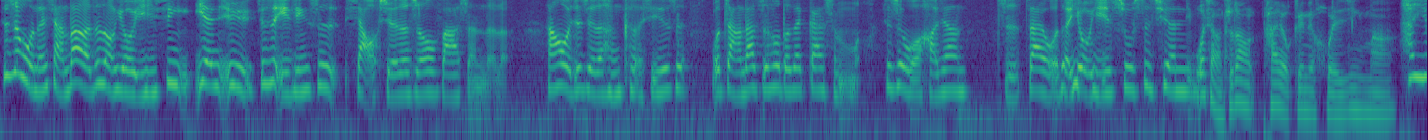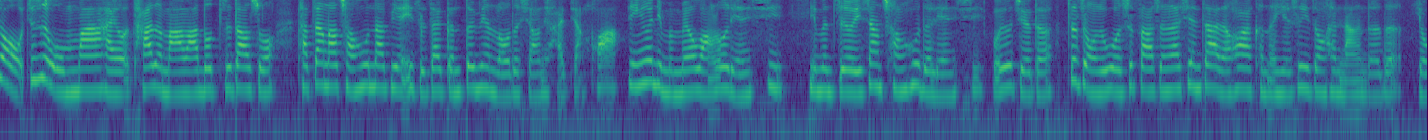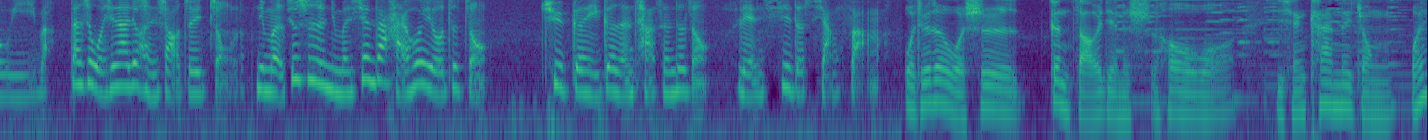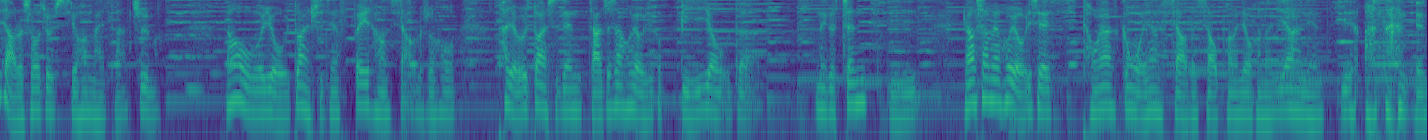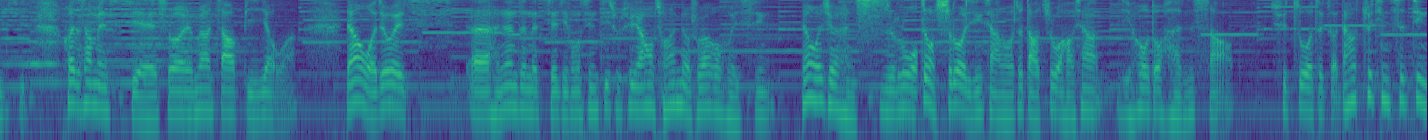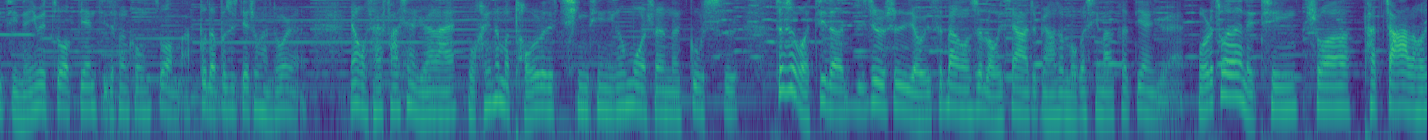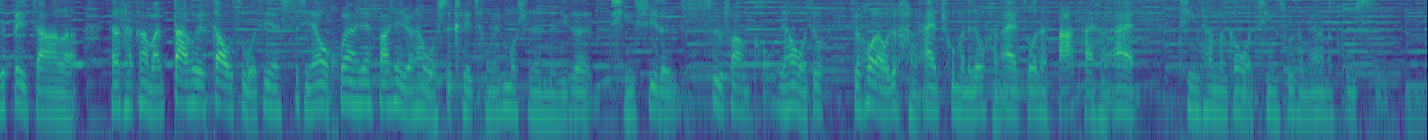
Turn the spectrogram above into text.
就是我能想到的这种友谊性艳遇，就是已经是小学的时候发生的了。然后我就觉得很可惜，就是我长大之后都在干什么？就是我好像。只在我的友谊舒适圈里。我想知道他有给你回应吗？他有，就是我妈还有他的妈妈都知道，说他站到窗户那边一直在跟对面楼的小女孩讲话。因为你们没有网络联系，你们只有一扇窗户的联系。我就觉得这种如果是发生在现在的话，可能也是一种很难得的友谊吧。但是我现在就很少这种了。你们就是你们现在还会有这种去跟一个人产生这种联系的想法吗？我觉得我是。更早一点的时候，我以前看那种，我很小的时候就喜欢买杂志嘛。然后我有一段时间非常小的时候，他有一段时间杂志上会有一个笔友的那个征集，然后上面会有一些同样跟我一样小的小朋友，可能一二年级、二三年级，或者上面写说有没有招笔友啊。然后我就会呃很认真的写几封信寄出去，然后从来没有收到过回信，然后我就觉得很失落，这种失落影响了我，就导致我好像以后都很少去做这个。然后最近是近几年，因为做编辑这份工作嘛，不得不是接触很多人。然后我才发现，原来我可以那么投入的倾听一个陌生人的故事。这是我记得，就是有一次办公室楼下，就比方说某个星巴克店员，我就坐在那里听，说他扎了或者被扎了，但是他干嘛大会告诉我这件事情。然后我忽然间发现，原来我是可以成为陌生人的一个情绪的释放口。然后我就，所以后来我就很爱出门的时候，很爱坐在吧台，很爱听他们跟我倾诉什么样的故事。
